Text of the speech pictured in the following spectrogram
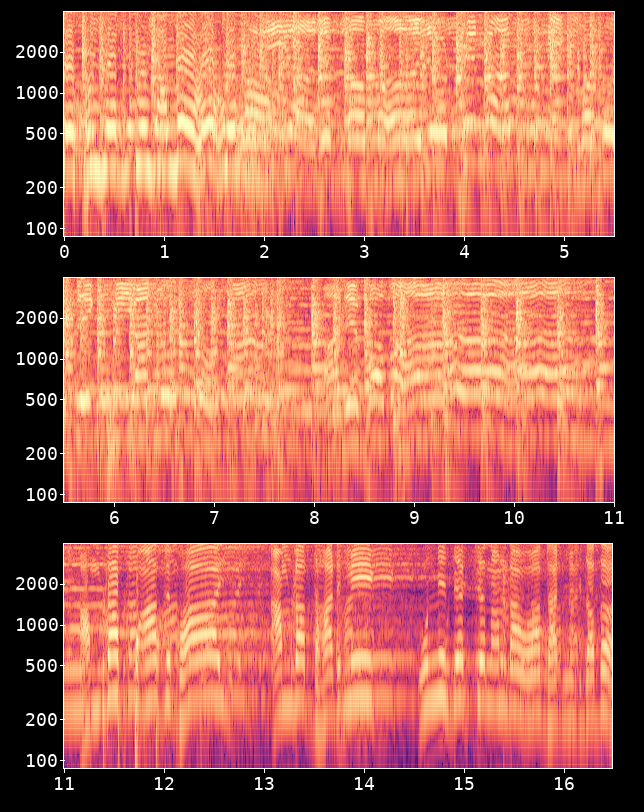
দেখি একটু আলো হচ্ছে না। আমরা পাঁচ ভাই, আমরা ধার্মিক। উনি দেখছেন আমরা অধার্মিক। দাদা,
